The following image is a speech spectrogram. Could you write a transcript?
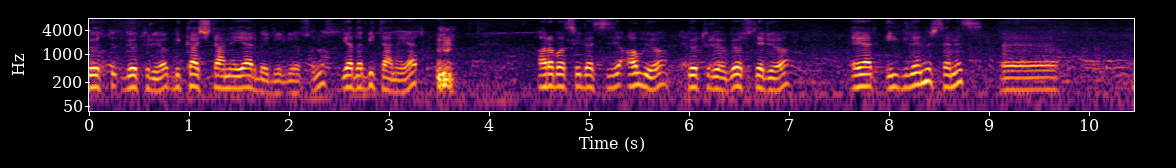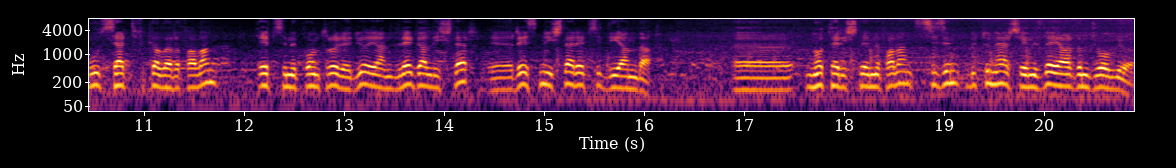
gö- götürüyor. Birkaç tane yer belirliyorsunuz ya da bir tane yer. arabasıyla sizi alıyor, götürüyor, gösteriyor. Eğer ilgilenirseniz e, bu sertifikaları falan hepsini kontrol ediyor. Yani legal işler, e, resmi işler hepsi Diyan'da. E, noter işlerini falan sizin bütün her şeyinizde yardımcı oluyor.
